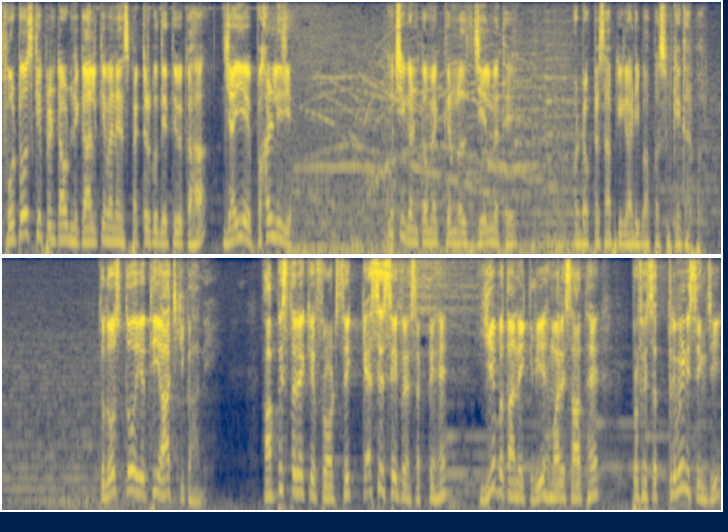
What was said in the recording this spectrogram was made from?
फ़ोटोज़ के प्रिंट आउट निकाल के मैंने इंस्पेक्टर को देते हुए कहा, जाइए, पकड़ लीजिए। कुछ ही घंटों में क्रिमिनल्स जेल में थे और डॉक्टर साहब की गाड़ी वापस उनके घर पर। तो दोस्तों, ये थी आज की कहानी। आप इस तरह के फ्रॉड से कैसे सेफ़ रह सकते हैं, ये बताने के लिए हमारे साथ हैं professor Triveni Singh ji,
